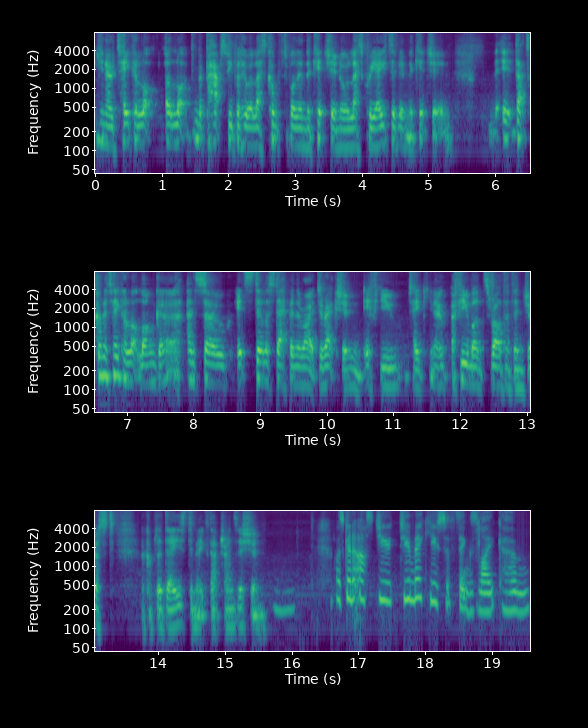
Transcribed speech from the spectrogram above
you know, take a lot a lot. Perhaps people who are less comfortable in the kitchen or less creative in the kitchen it, that's going to take a lot longer and so it's still a step in the right direction if you take you know a few months rather than just a couple of days to make that transition mm. i was going to ask do you do you make use of things like um,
